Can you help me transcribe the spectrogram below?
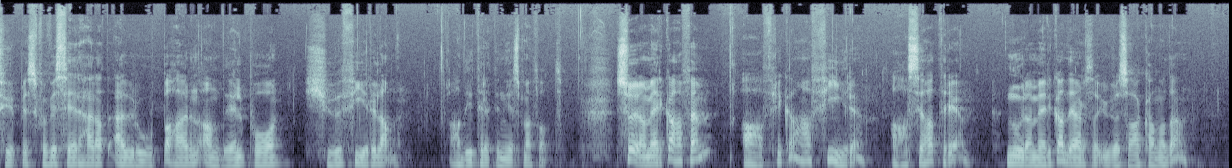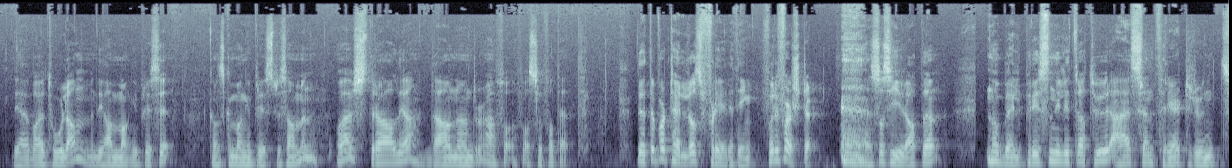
typisk. For vi ser her at Europa har en andel på 24 land av de 39 som har fått. Sør-Amerika har fem. Afrika har fire. Asia har tre. Nord-Amerika, det er altså USA og Canada. Det er bare to land, men de har mange priser. Ganske mange priser sammen. Og Australia, Down Under, har også fått ett. Dette forteller oss flere ting. For det første så sier at Nobelprisen i litteratur er sentrert rundt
